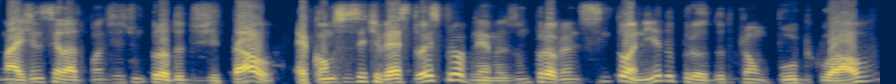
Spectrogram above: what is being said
imagina, sei lá, do ponto de vista de um produto digital, é como se você tivesse dois problemas. Um problema de sintonia do produto para um público-alvo,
